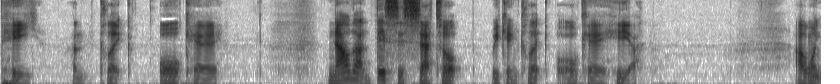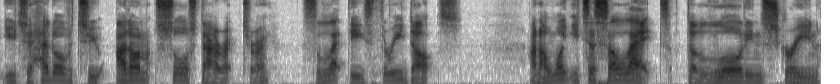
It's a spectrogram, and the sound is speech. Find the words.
P and click OK. Now that this is set up, we can click OK here. I want you to head over to add-on source directory, select these three dots, and I want you to select the loading screen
